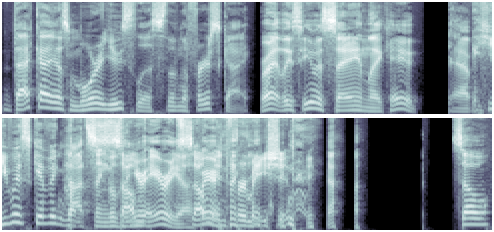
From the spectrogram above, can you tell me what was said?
That guy is more useless than the first guy. Right, at least he was saying like, "Hey, yeah, He was giving hot singles some, in your area." some apparently. information. Yeah. So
